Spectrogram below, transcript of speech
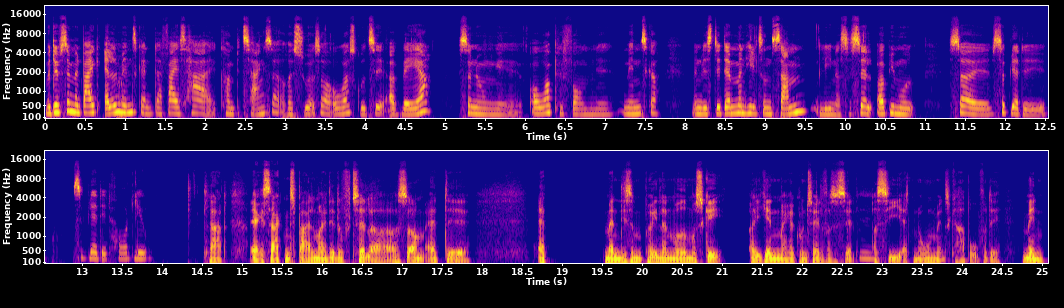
men det er jo simpelthen bare ikke alle mennesker, der faktisk har kompetencer og ressourcer og overskud til at være sådan nogle øh, overperformende mennesker. Men hvis det er dem, man hele tiden sammenligner sig selv op imod, så, øh, så, bliver, det, så bliver det et hårdt liv. Klart. Og jeg kan sagtens spejle mig i det, du fortæller os om, at, øh, at man ligesom på en eller anden måde måske og igen, man kan kun tale for sig selv mm. og sige, at nogle mennesker har brug for det. Men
